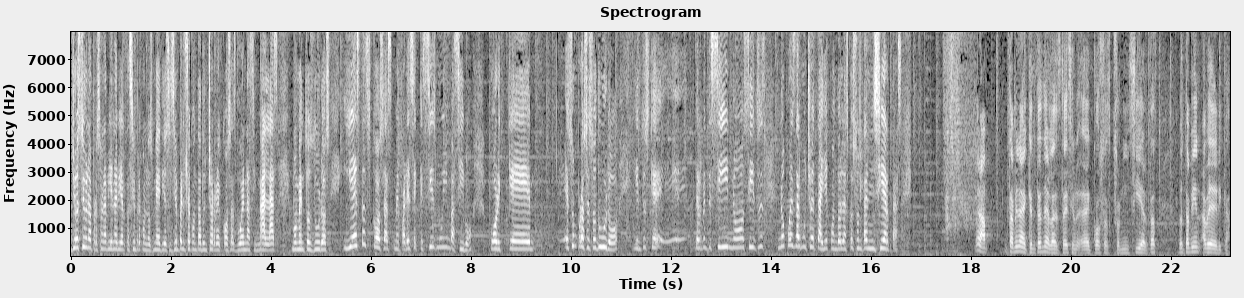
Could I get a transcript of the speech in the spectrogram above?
yo soy una persona bien abierta siempre con los medios y siempre les he contado un chorro de cosas buenas y malas, momentos duros. Y estas cosas me parece que sí es muy invasivo porque es un proceso duro y entonces que eh, de repente sí, no, sí. Entonces, no puedes dar mucho detalle cuando las cosas son tan inciertas. Mira, también hay que entenderlas, está diciendo, hay cosas que son inciertas, pero también, a ver, Erika,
